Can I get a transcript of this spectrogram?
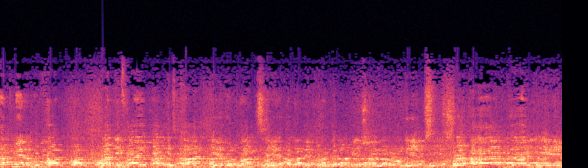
ختم حکومت و دفاع پاکستان کے عنوان سے ہمارے پروگرام انشاءاللہ ہوں گے۔ اور آج کا یہ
